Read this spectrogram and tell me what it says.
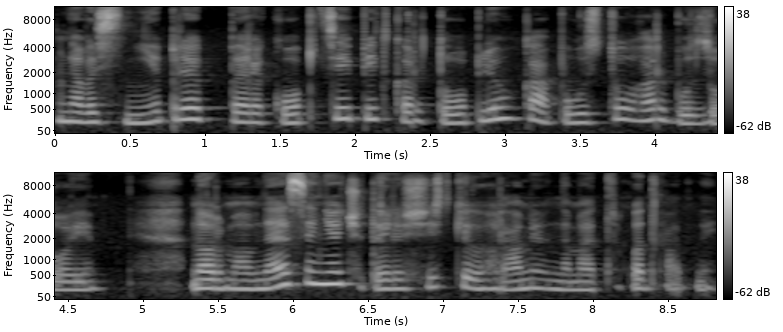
навесні при перекопці під картоплю, капусту, гарбузові. Норма внесення 4-6 кг на метр квадратний.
